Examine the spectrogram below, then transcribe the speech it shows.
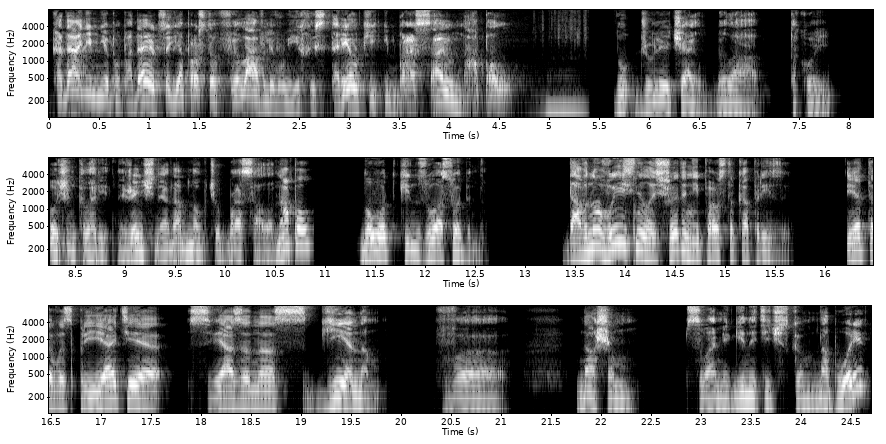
Когда они мне попадаются, я просто вылавливаю их из тарелки и бросаю на пол. Ну, Джулия Чайлд была такой очень колоритной женщиной. Она много чего бросала на пол. Но вот кинзу особенно. Давно выяснилось, что это не просто капризы. Это восприятие связано с геном в нашем с вами генетическом наборе,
